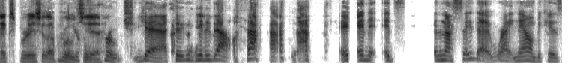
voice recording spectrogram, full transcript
Experiential approach. Yeah. Approach. Yeah. I couldn't get it out. and, and it's, and I say that right now because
